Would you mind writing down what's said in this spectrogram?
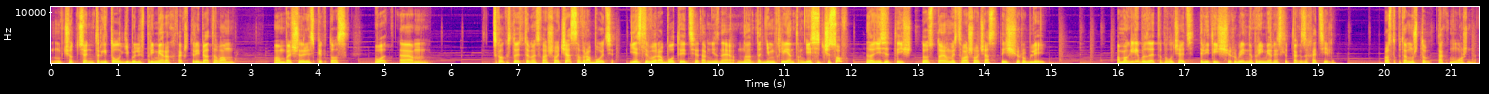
Ну, что-то сегодня таргетологи были в примерах, так что, ребята, вам, вам большой респектос. Вот. Эм, сколько стоит стоимость вашего часа в работе? Если вы работаете, там, не знаю, над одним клиентом 10 часов за 10 тысяч, то стоимость вашего часа 1000 рублей. А могли бы за это получать 3000 рублей, например, если бы так захотели. Просто потому, что так можно.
